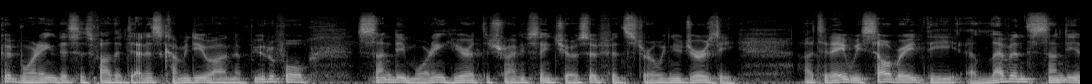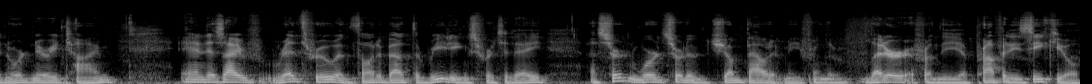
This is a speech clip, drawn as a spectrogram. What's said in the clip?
Good morning. This is Father Dennis coming to you on a beautiful Sunday morning here at the Shrine of St. Joseph in Stirling, New Jersey. Uh, today we celebrate the 11th Sunday in Ordinary Time. And as I've read through and thought about the readings for today, a certain words sort of jump out at me from the letter from the uh, prophet Ezekiel.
